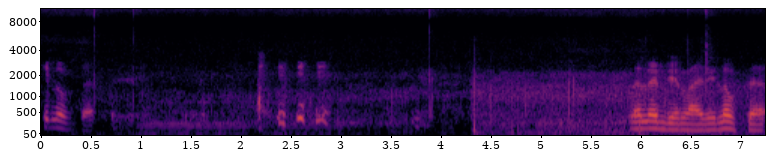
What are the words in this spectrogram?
she loves it. Little Indian lady loved it.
